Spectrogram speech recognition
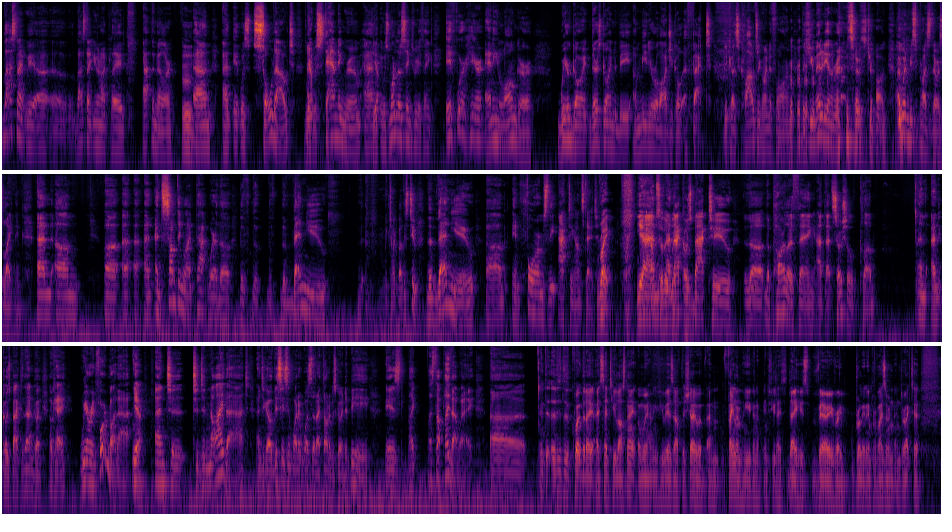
last night we uh, uh, last night you and I played at the Miller and and it was sold out and Mm. Yep. it was standing room and Yep. it was one of those things where you think if we're here any longer we're going there's going to be a meteorological effect because clouds are going to form the humidity in the room is so strong i wouldn't be surprised if there was lightning and um uh, uh, and and something like that where the the the, the, the venue we talked about this too the venue um, informs the acting on stage right. Yeah, and, absolutely. and that goes back to the the parlor thing at that social club and and it goes back to that and going okay we are informed by that Yeah. and to to deny that and to go this isn't what it was that i thought it was going to be is like let's not play that way uh This is a quote that I, I said to you last night when we were having a few beers after the show of um, Phelim, who you're going to interview later today, who's very, very brilliant improviser and, and director.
